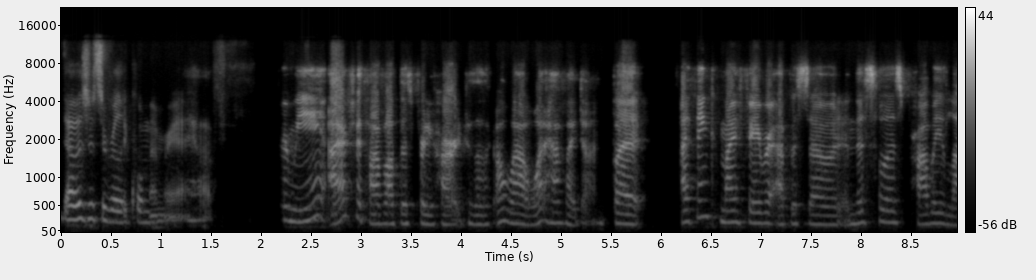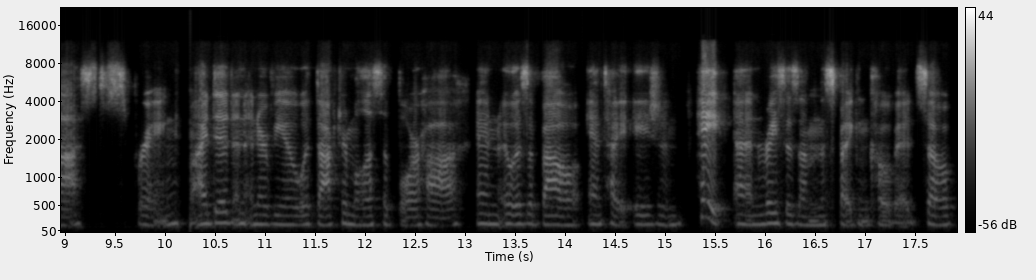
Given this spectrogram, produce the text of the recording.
that was just a really cool memory I have. For me, I actually thought about this pretty hard because I was like, oh, wow, what have I done? But I think my favorite episode, and this was probably last spring, I did an interview with Dr. Melissa Borja, and it was about anti Asian hate and racism and the spike in COVID. So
